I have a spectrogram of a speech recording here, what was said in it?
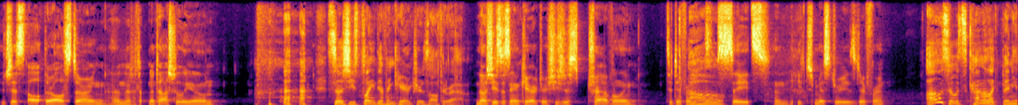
it's just all they're all starring uh, Nat- Natasha Lyonne. So she's playing different characters all throughout. No, she's the same character. She's just traveling to different Oh. states, and each mystery is different. Oh, so it's kind of like Benny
